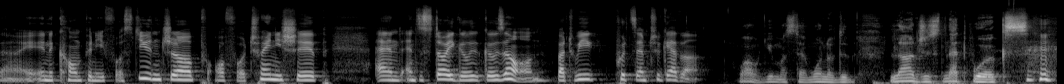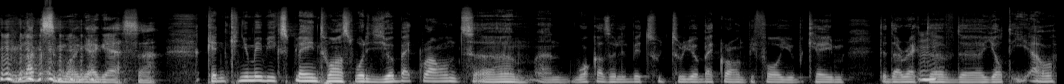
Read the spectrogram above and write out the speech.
uh, in a company for a student job or for traineeship and, and the story go, goes on. But we put them together. Wow, you must have one of the largest networks in Luxembourg, I guess. Uh, can can you maybe explain to us what is your background um, and walk us a little bit through, through your background before you became the director of the JEL?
